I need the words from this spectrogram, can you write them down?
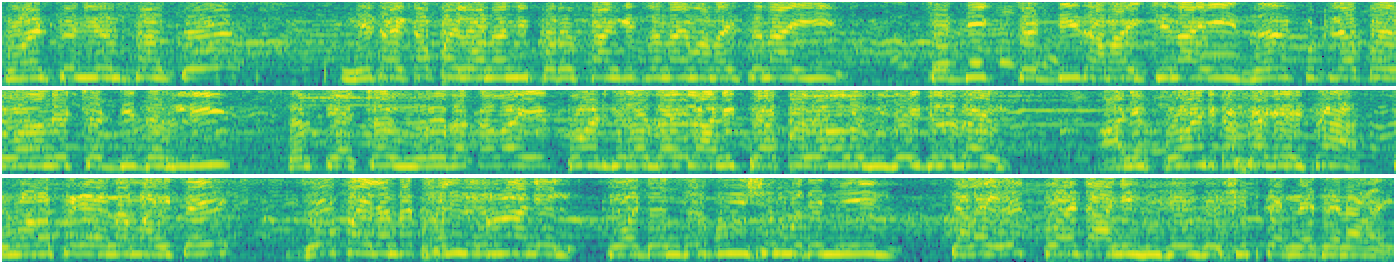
पॉइंटचा नियम सांगतो. नीट ऐका पैलवानांनी परत सांगितलं नाही म्हणायचं नाही. चड्डी चड्डी धरायची नाही. जर कुठल्या पैलवानाने चड्डी धरली तर त्याच्या विरोधकाला एक पॉईंट दिला जाईल आणि त्या पैलवानाला विजयी दिला जाईल. आणि पॉईंट कसा घ्यायचा तुम्हाला सगळ्यांना माहीत आहे. जो पहिल्यांदा खाली धरून आणेल किंवा डेंजर पोझिशनमध्ये नेईल त्याला एक पॉईंट आणि विजयी घोषित करण्यात येणार आहे.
